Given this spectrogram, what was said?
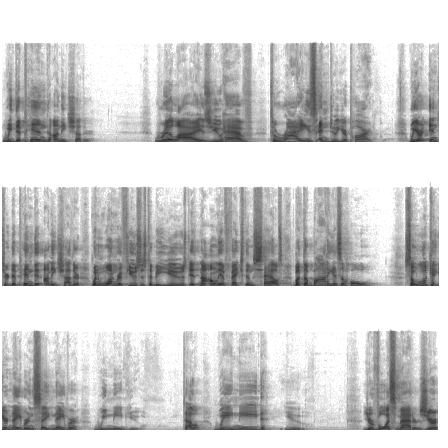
We depend on each other. Realize you have to rise and do your part. We are interdependent on each other. When one refuses to be used, it not only affects themselves, but the body as a whole. So look at your neighbor and say, Neighbor, we need you. Tell them, we need you. Your voice matters. Your,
